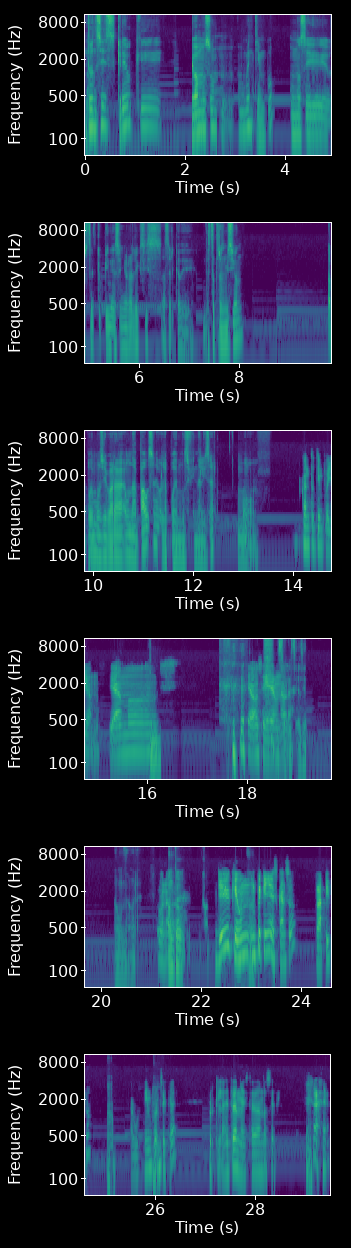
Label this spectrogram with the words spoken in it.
Entonces, creo que llevamos un, un buen tiempo. No sé usted qué opina, señor Alexis, acerca de, de esta transmisión. La podemos llevar a una pausa o la podemos finalizar. Como... ¿Cuánto tiempo llevamos? Llevamos... ya vamos a llegar a una hora. A una hora. Una hora. Yo digo que un, un pequeño descanso, rápido. Agustín Fonseca, porque la neta me está dando sed.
